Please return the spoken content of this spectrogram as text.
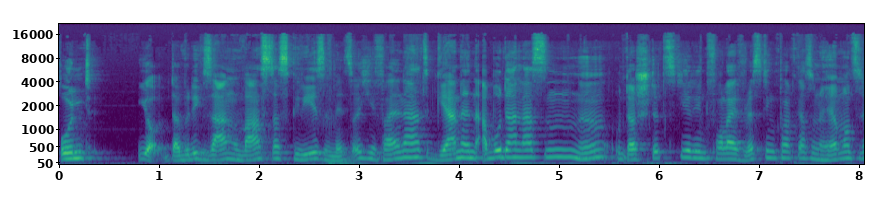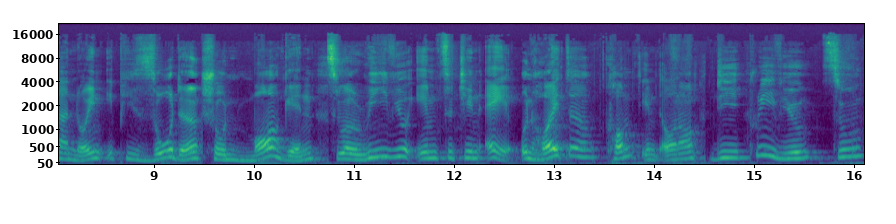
Euro. Und ja, da würde ich sagen, war es das gewesen. Wenn es euch gefallen hat, gerne ein Abo da lassen. Ne? Unterstützt hier den For Life Wrestling Podcast und hören wir uns in einer neuen Episode schon morgen zur Review eben zu TNA. Und heute kommt eben auch noch die Preview zu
